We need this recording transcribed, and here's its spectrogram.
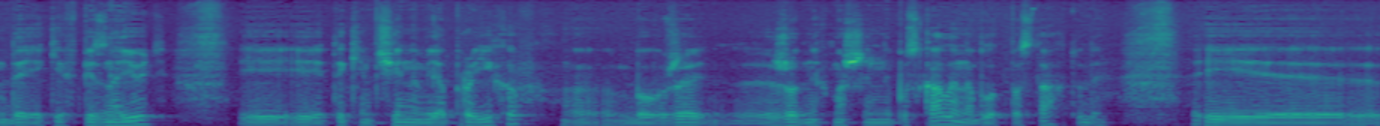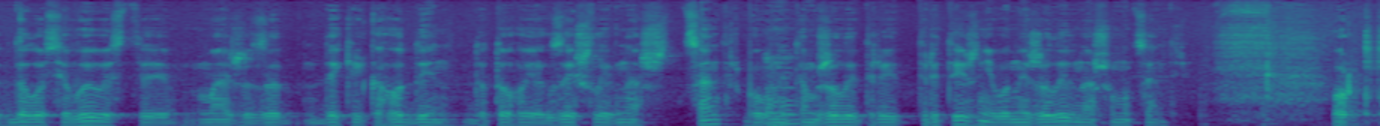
деякі впізнають. І, і таким чином я проїхав, е, бо вже жодних машин не пускали на блокпостах туди. І е, вдалося вивезти майже за декілька годин до того, як зайшли в наш центр, бо вони там жили три, три тижні, вони жили в нашому центрі. Орки.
